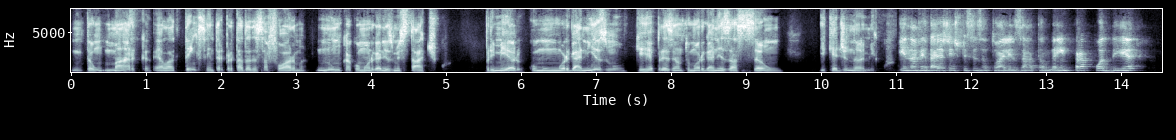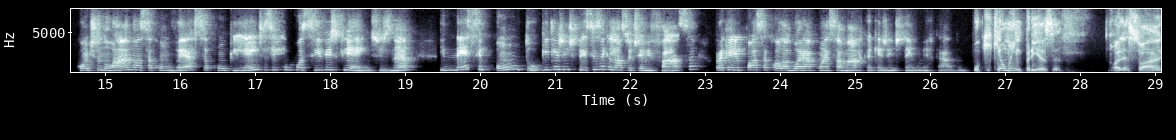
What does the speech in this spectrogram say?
Então, marca, ela tem que ser interpretada dessa forma, nunca como um organismo estático primeiro, como um organismo que representa uma organização e que é dinâmico. E, na verdade, a gente precisa atualizar também para poder continuar a nossa conversa com clientes e com possíveis clientes, né? E nesse ponto, o que, que a gente precisa que o nosso time faça para que ele possa colaborar com essa marca que a gente tem no mercado? O que, que é uma empresa? Olha só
